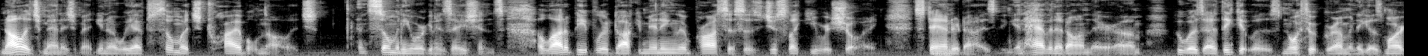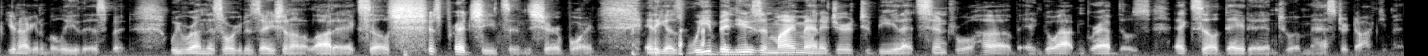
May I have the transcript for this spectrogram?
knowledge management, you know, we have so much tribal knowledge and so many organizations. A lot of people are documenting their processes, just like you were showing, standardizing and having it on there. Um, who was it? I think it was Northrop Grumman. He goes, Mark, you're not going to believe this, but we run this organization on a lot of Excel spreadsheets and SharePoint. And he goes, we've been using Mind Manager to be that central hub and go out and grab those Excel data into a master document.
